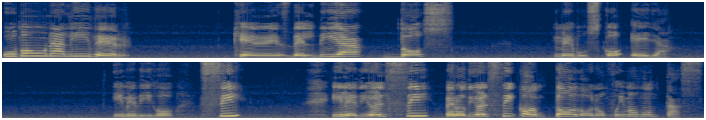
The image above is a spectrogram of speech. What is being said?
Hubo una líder que desde el día 2 me buscó ella y me dijo sí y le dio el sí, pero dio el sí con todo, nos fuimos juntas.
